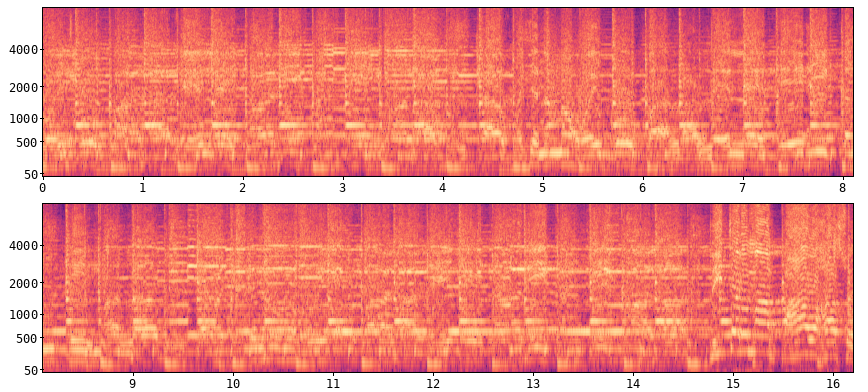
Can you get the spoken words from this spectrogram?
હોય ગોપાલા, લે ભજન ન હોય ગોપાલા, લે લે તેરી કંઠી માલા. ભજન ન હોય ભીતરમાં ભાવ હાસો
